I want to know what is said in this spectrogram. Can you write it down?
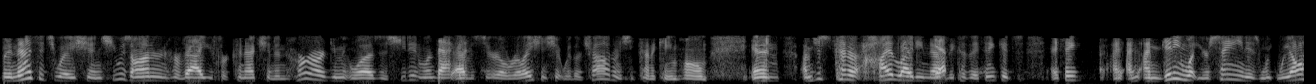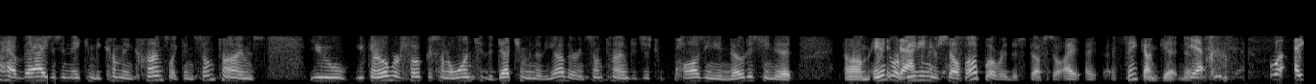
But in that situation, she was honoring her value for connection, and her argument was is she didn't want this adversarial relationship with her child when she kind of came home. And I'm just kind of highlighting that yep. because I think it's I think I, I'm getting what you're saying is we, we all have values and they can become in conflict, and sometimes you you can over focus on one to the detriment of the other, and sometimes it's just pausing and noticing it um, and exactly. or beating yourself up over this stuff. So I, I, I think I'm getting it. Yeah. well, I,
